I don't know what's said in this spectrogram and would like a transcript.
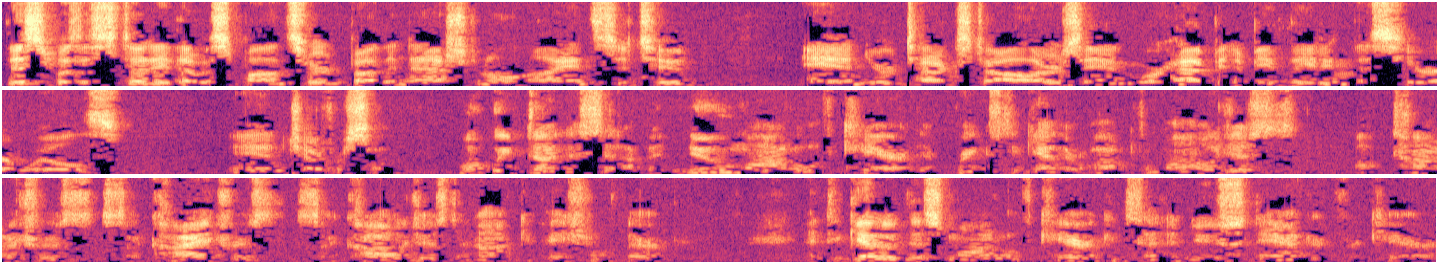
This was a study that was sponsored by the National Eye Institute and your tax dollars, and we're happy to be leading this here at Wills and Jefferson what we've done is set up a new model of care that brings together ophthalmologists, optometrists, psychiatrists, psychologists, and occupational therapists. And together, this model of care can set a new standard for care,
